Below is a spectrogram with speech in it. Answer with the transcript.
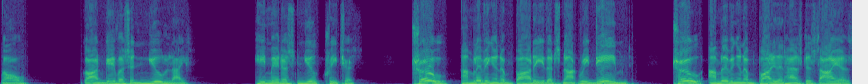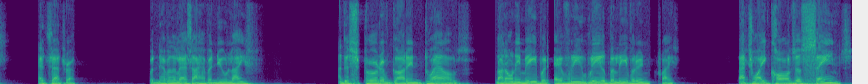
no. God gave us a new life. He made us new creatures. True, I'm living in a body that's not redeemed. True, I'm living in a body that has desires, etc. But nevertheless, I have a new life. And the Spirit of God indwells not only me, but every real believer in Christ. That's why he calls us saints,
